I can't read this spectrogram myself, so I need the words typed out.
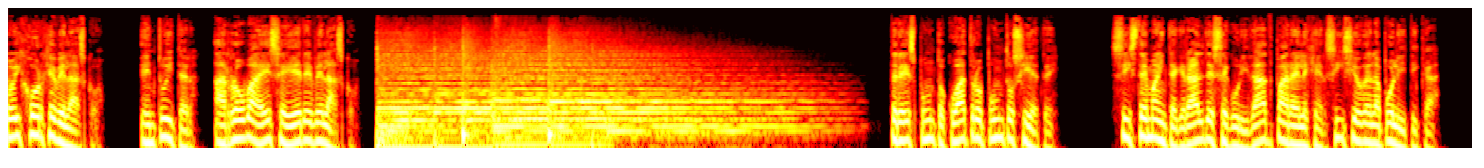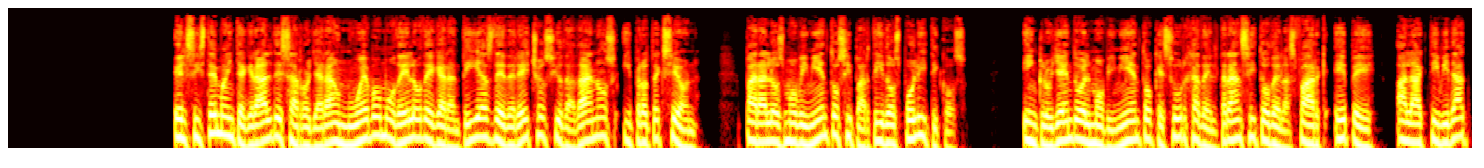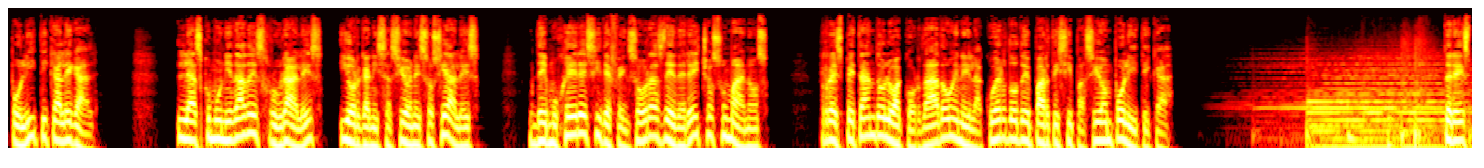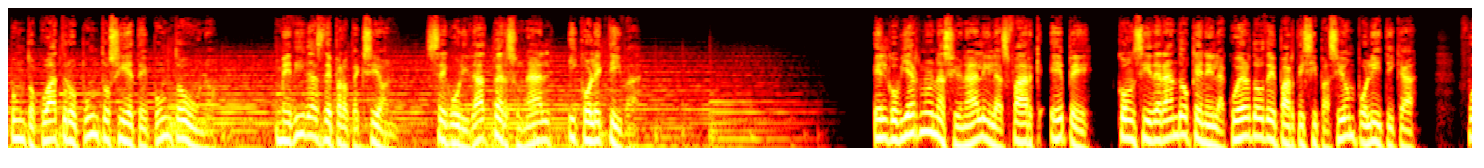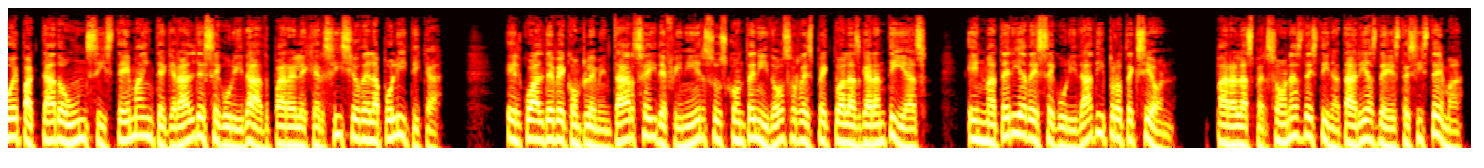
Soy Jorge Velasco. En Twitter, arroba SR Velasco. (3.4.7) Sistema Integral de Seguridad para el Ejercicio de la Política. El Sistema Integral desarrollará un nuevo modelo de garantías de derechos ciudadanos y protección para los movimientos y partidos políticos, incluyendo el movimiento que surja del tránsito de las FARC-EP a la actividad política legal, las comunidades rurales y organizaciones sociales, de mujeres y defensoras de derechos humanos, respetando lo acordado en el Acuerdo de Participación Política. 3.4.7.1 Medidas de protección, seguridad personal y colectiva. El Gobierno Nacional y las FARC-EP, considerando que en el Acuerdo de Participación Política fue pactado un sistema integral de seguridad para el ejercicio de la política, el cual debe complementarse y definir sus contenidos respecto a las garantías en materia de seguridad y protección para las personas destinatarias de este sistema,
